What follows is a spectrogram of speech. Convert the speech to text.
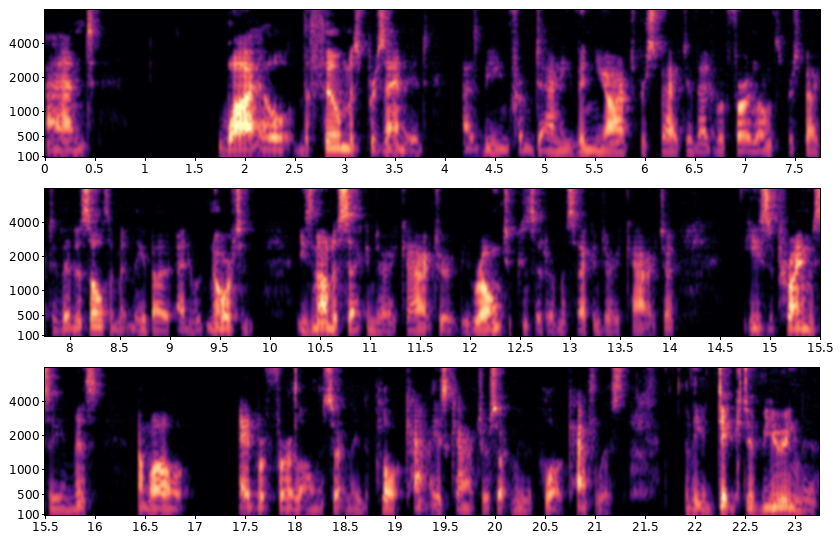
and while the film is presented as being from Danny Vinyard's perspective, Edward Furlong's perspective, it is ultimately about Edward Norton. He's not a secondary character. It'd be wrong to consider him a secondary character. He's the primacy in this and while Edward Furlong is certainly the plot, cat, his character is certainly the plot catalyst, the addictive viewing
